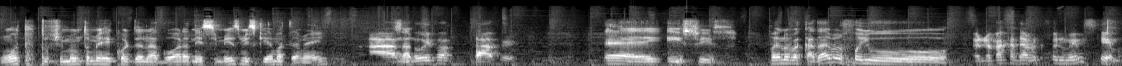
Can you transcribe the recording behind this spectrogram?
um outro filme, eu não tô me recordando agora, nesse mesmo esquema também. a sabe- noiva cadáver. É, isso, isso. Foi a Nova Cadáver ou foi o. A noiva cadáver que foi no mesmo esquema.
